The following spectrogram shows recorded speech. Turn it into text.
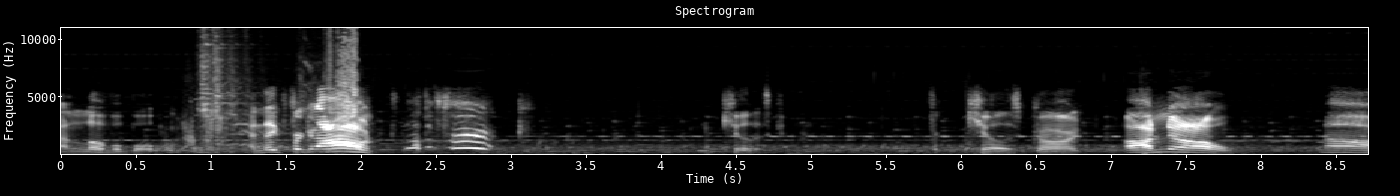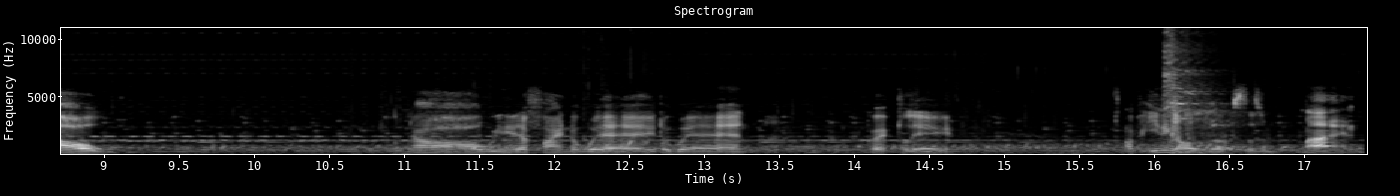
and lovable. And they freaking out! What the frick? Kill this guy. Kill this guard. Oh no! No! No, we need to find a way to win. Quickly. I'm eating all of those. Those are mine.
